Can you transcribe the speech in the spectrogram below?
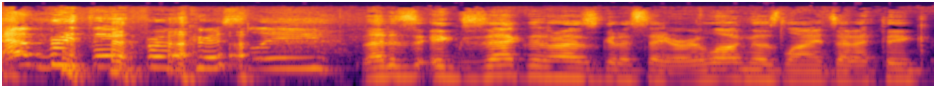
everything from Chris Lee. That is exactly what I was going to say, or along those lines. That I think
